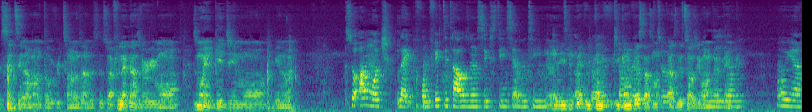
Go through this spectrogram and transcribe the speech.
a certain amount of returns and this. So I feel like that's very more. It's more engaging, more you know. So how much like from 50,000, 60, 70, Uh, 80, it depend, you can you can invest as much as little as you want. I think. Oh yeah.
